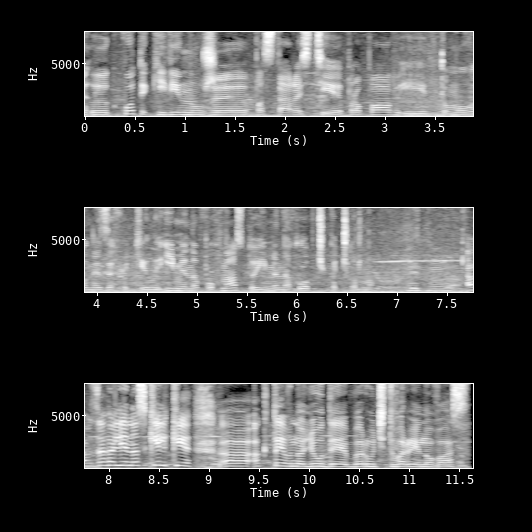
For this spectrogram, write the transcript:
е, котик, і він вже по старості пропав, і тому вони захотіли іменно пухнасту, іменно хлопчика чорного. А взагалі наскільки е, активно люди беруть тварин у вас?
